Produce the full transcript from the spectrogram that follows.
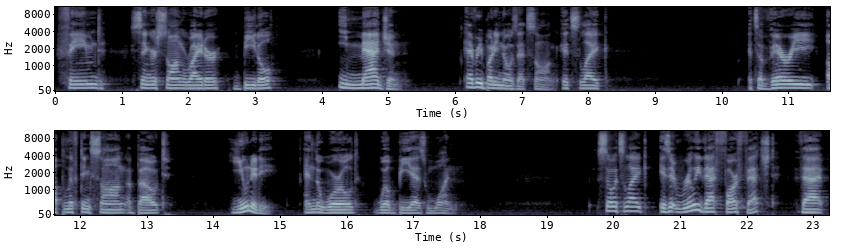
famed singer songwriter, Beatle. Imagine. Everybody knows that song. It's like, it's a very uplifting song about unity and the world will be as one. So it's like, is it really that far fetched that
